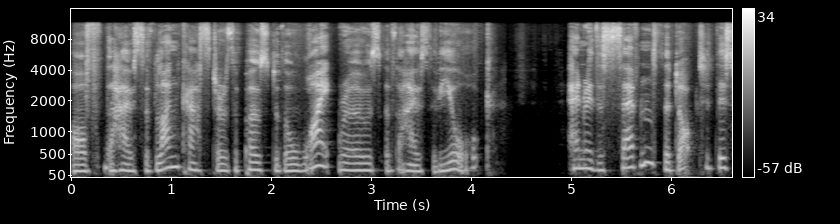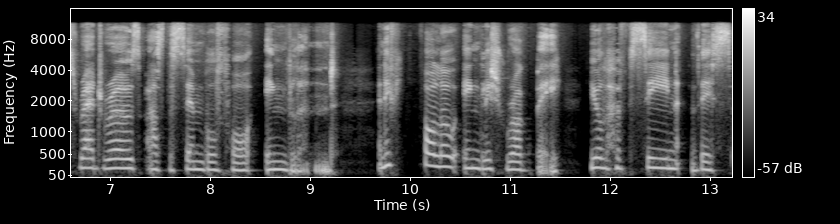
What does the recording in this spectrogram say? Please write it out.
of the House of Lancaster as opposed to the white rose of the House of York. Henry VII adopted this red rose as the symbol for England. And if you follow English rugby, you'll have seen this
